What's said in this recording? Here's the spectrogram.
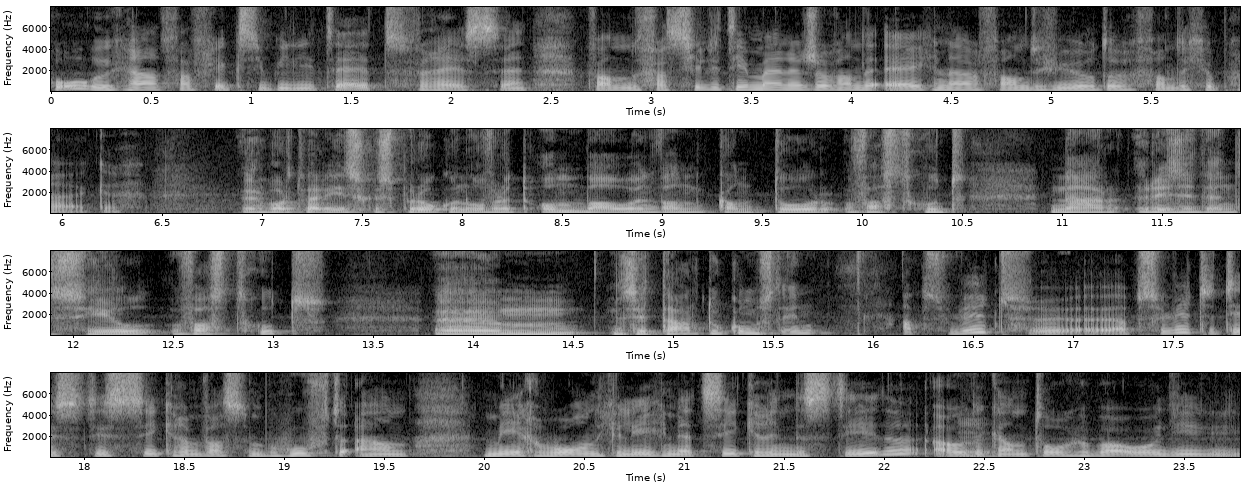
hoge graad van flexibiliteit vereist zijn van de facility manager, van de eigenaar van de huurder, van de gebruiker. Er wordt wel eens gesproken over het ombouwen van kantoorvastgoed naar residentieel vastgoed. Um, zit daar toekomst in? Absoluut, uh, absoluut. Het is, het is zeker en vast een behoefte aan meer woongelegenheid, zeker in de steden. Oude kantoorgebouwen die,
